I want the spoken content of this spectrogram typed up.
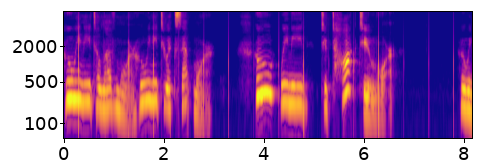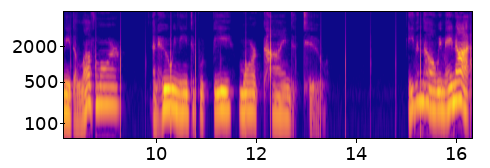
who we need to love more, who we need to accept more, who we need to talk to more, who we need to love more, and who we need to be more kind to. Even though we may not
